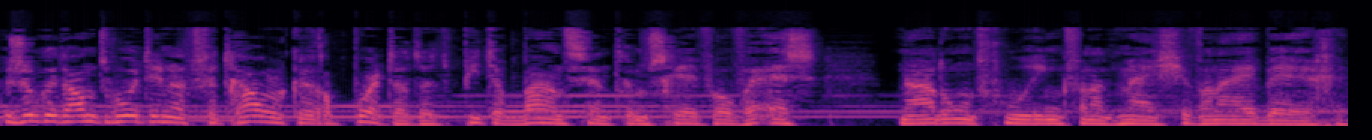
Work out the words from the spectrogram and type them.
We zoeken het antwoord in het vertrouwelijke rapport dat het Pieter Baan Centrum schreef over S. na de ontvoering van het meisje van Eibergen.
